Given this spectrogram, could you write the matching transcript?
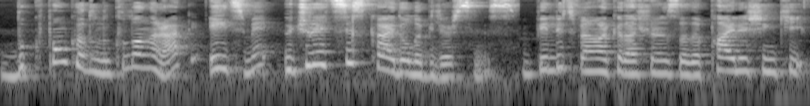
Bu kupon kodunu kullanarak eğitime ücretsiz kaydolabilirsiniz. Ve lütfen arkadaşlarınızla da paylaşın ki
